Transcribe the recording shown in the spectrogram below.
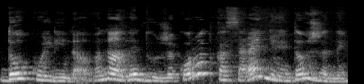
до коліна. Вона не дуже коротка, середньої довжини.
